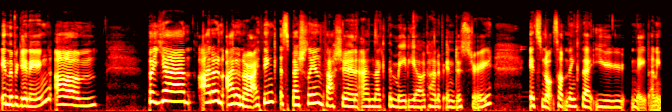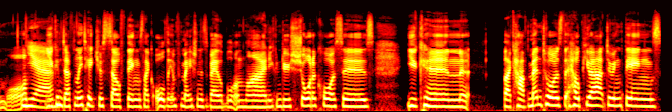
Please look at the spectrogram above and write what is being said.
in the beginning. Um, but yeah, I don't. I don't know. I think especially in fashion and like the media kind of industry, it's not something that you need anymore. Yeah. you can definitely teach yourself things. Like all the information is available online. You can do shorter courses. You can like have mentors that help you out doing things.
